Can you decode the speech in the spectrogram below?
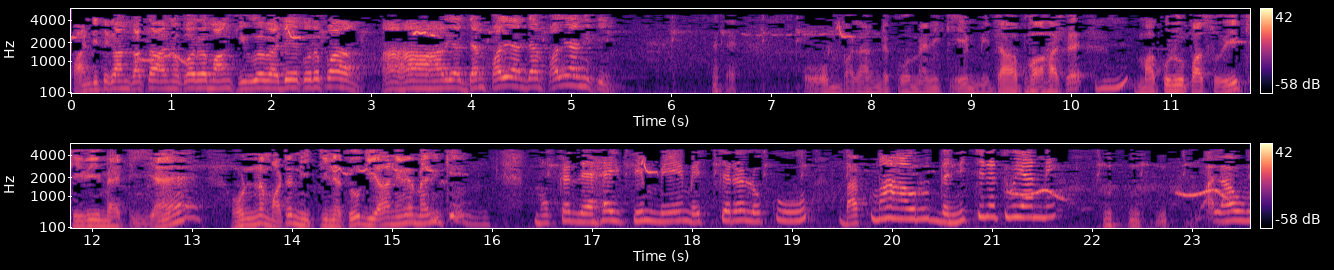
පඬිතුකම් කතා නොකර මං කිව්ව වැඩේ කරපන් ආහා හරියට දැන් ඵලයන් දැන් ඵලයන් ඉතින් ඕම් බලන්නකෝ මණිකේ මිදාපාර මකුළු පසුයි කිරි මැටි ඈ ඔන්න මට නිච්චි නැතුව ගියා නෙවෙයි මණිකේ මොකද ඇහැ ඉතින් මේ මෙච්චර ලොකු බක්මහා අවුරුද්ද නිච්ච නැතුව යන්නේ. වලව්ව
